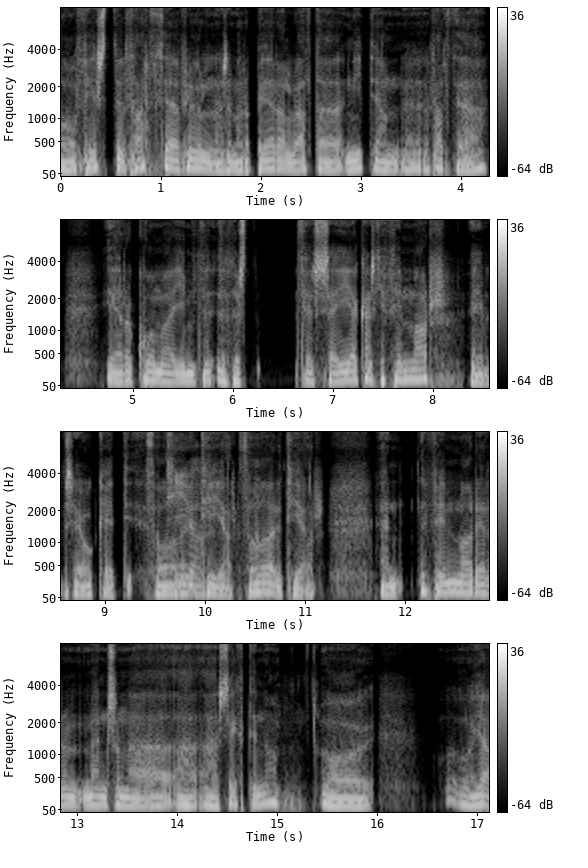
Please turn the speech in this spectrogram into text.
Og fyrstu farþegaflugulina sem er að bera alveg alltaf 19 farþega er að koma, ég myndi, þú veist þeir segja kannski fimm ár en ég myndi segja ok, þó það verður tíu ár þó það verður tíu ár en fimm ár eru menn svona að sikt inn á og, og já,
